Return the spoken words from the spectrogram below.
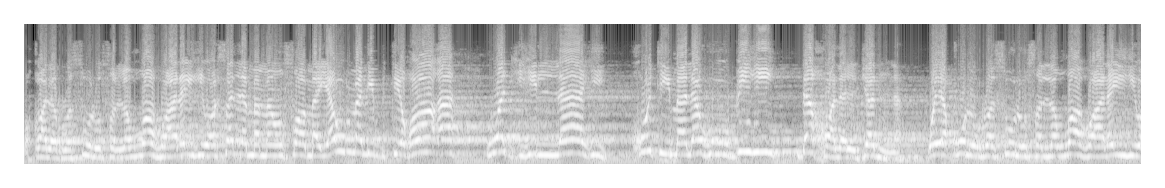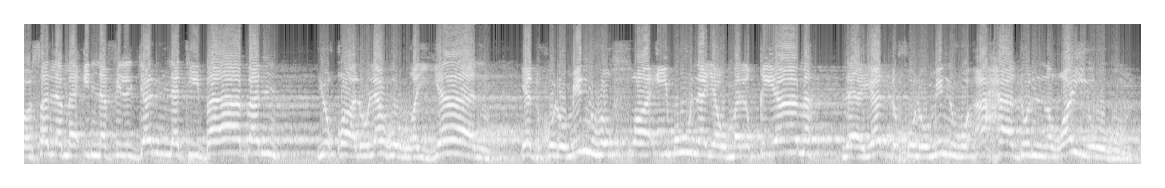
وقال الرسول صلى الله عليه وسلم من صام يوما ابتغاء وجه الله ختم له به دخل الجنة. ويقول الرسول صلى الله عليه وسلم إن في الجنة بابا يقال له الريان. يدخل منه الصائمون يوم القيامة لا يدخل منه أحد غيرهم.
